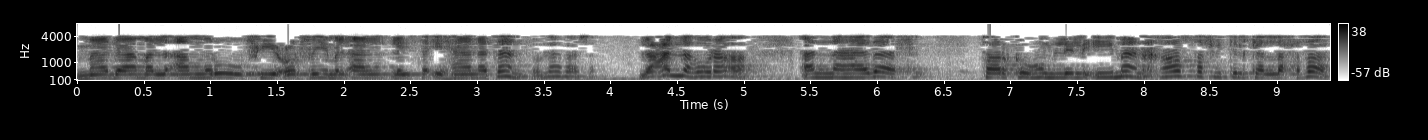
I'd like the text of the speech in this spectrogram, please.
ما دام الأمر في عرفهم الآن ليس إهانة لا بأس. لعله رأى أن هذا تركهم للإيمان خاصة في تلك اللحظة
